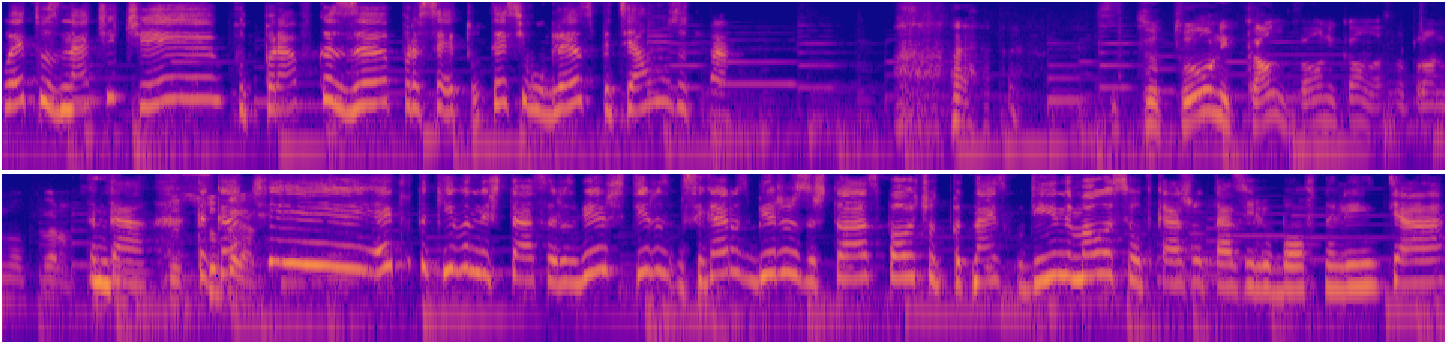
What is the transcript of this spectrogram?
което значи, че е подправка за прасето. Те си го гледат специално за това. Това е уникално, това е уникално, аз направо не мога повярвам. Да, е така че ето такива неща се разбираш. Ти сега разбираш защо аз повече от 15 години не мога да се откажа от тази любов, нали? Тя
